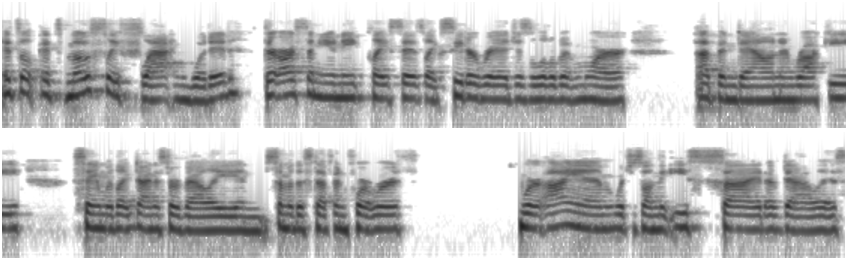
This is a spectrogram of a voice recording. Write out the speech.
it's a, it's mostly flat and wooded. There are some unique places like Cedar Ridge is a little bit more up and down and rocky. Same with like Dinosaur Valley and some of the stuff in Fort Worth. Where I am, which is on the east side of Dallas,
